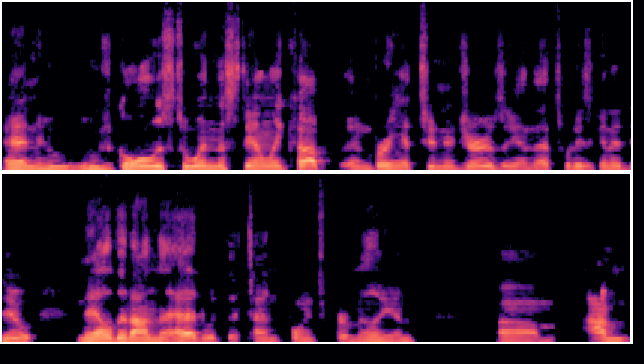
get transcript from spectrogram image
and who, whose goal is to win the Stanley Cup and bring it to New Jersey. And that's what he's going to do. Nailed it on the head with the 10 points per million. Um, I'm,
